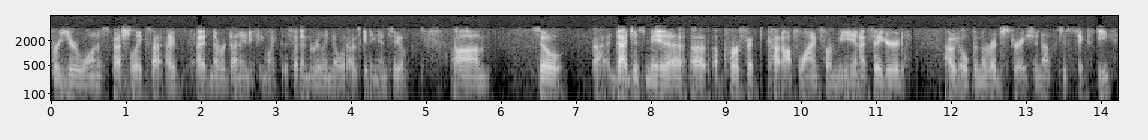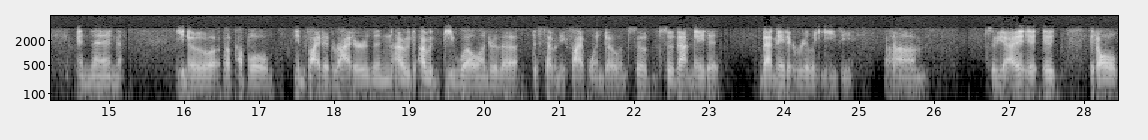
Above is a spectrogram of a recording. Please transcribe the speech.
for year one, especially because I, I I had never done anything like this. I didn't really know what I was getting into. Um, so uh, that just made a, a, a perfect cutoff line for me, and I figured I would open the registration up to 60, and then you know a, couple invited riders, and I would I would be well under the the 75 window, and so so that made it that made it really easy. Um, so yeah, it, it it all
